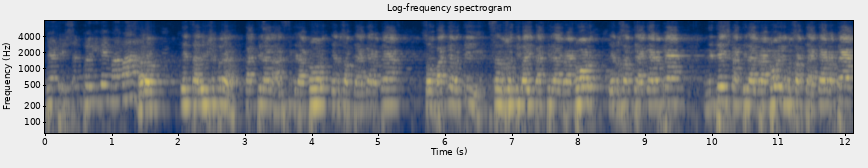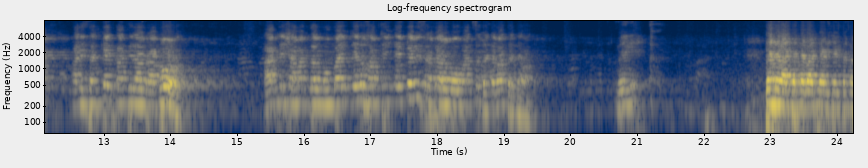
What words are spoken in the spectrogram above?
भेटरी संपगी काय मामा? हॅलो ये चालू शंभर कांतीलाल हरसिंग राठोड यांचा त्यागा रुपया. सौभाग्यवती सरस्वतीबाई कांतीलाल राठोड सप्ते अग्यार रुपया. नितेश कांतीलाल राठोड सप्ते अग्यार रुपया. आणि संकेत कांतीलाल राठोड. अग्निशामक दल मुंबई समथी एकवीस रुपयावर बहुमानचं धन्यवाद धन्यवाद. धन्यवाद धन्यवाद त्या जगदंबा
